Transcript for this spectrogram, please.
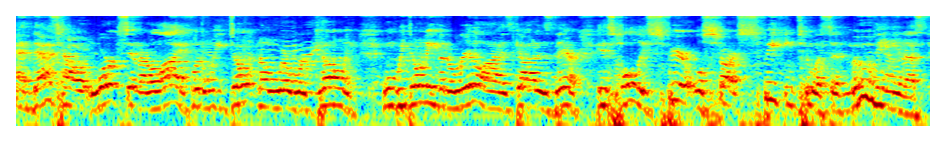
And that's how it works in our life when we don't know where we're going, when we don't even realize God is there. His Holy Spirit will start speaking to us and moving in us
